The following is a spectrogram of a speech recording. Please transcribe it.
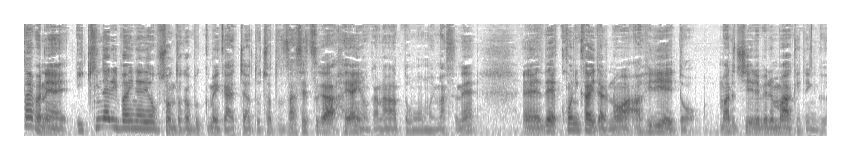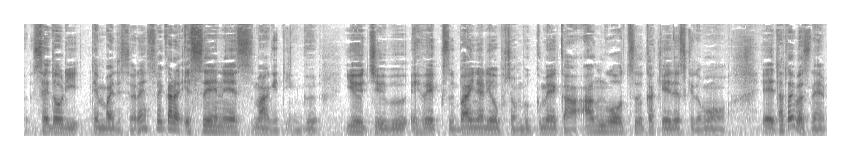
例えばね、いきなりバイナリーオプションとかブックメーカーやっちゃうとちょっと挫折が早いのかなとも思いますね。え、で、ここに書いてあるのはアフィリエイト、マルチレベルマーケティング、背取り、転売ですよね。それから SNS マーケティング、YouTube、FX、バイナリーオプション、ブックメーカー、暗号通貨系ですけども、えー、例えばですね、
